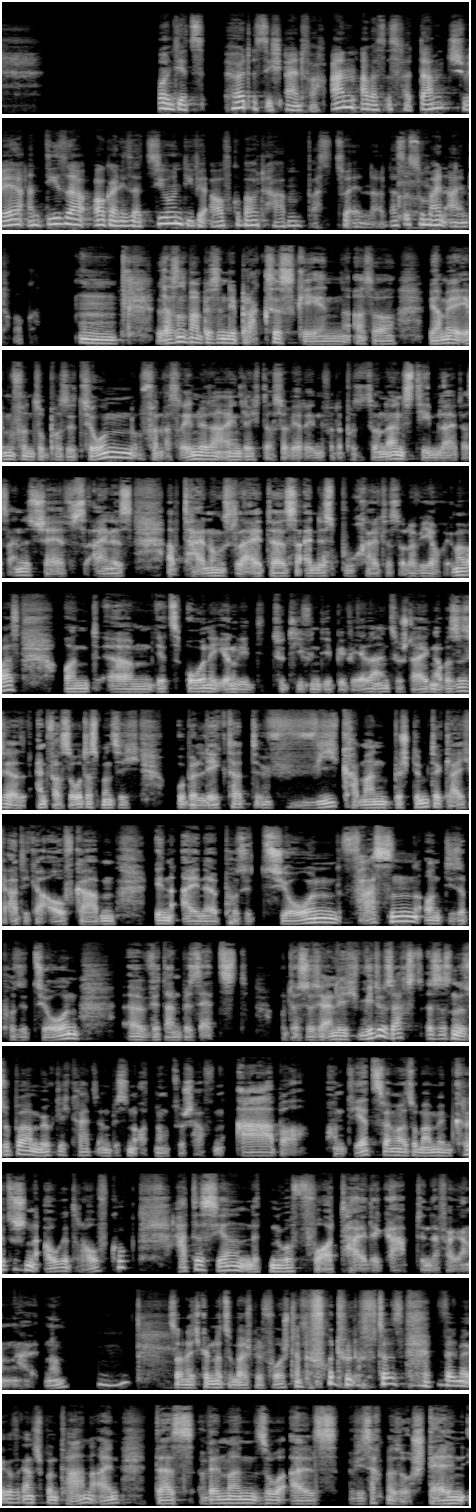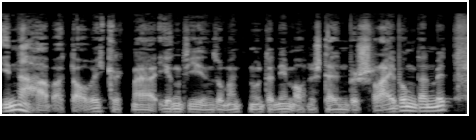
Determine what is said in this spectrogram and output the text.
Und jetzt hört es sich einfach an, aber es ist verdammt schwer, an dieser Organisation, die wir aufgebaut haben, was zu ändern. Das ist so mein Eindruck. Hm. Lass uns mal ein bisschen in die Praxis gehen. Also wir haben ja eben von so Positionen, von was reden wir da eigentlich? Also wir reden von der Position eines Teamleiters, eines Chefs, eines Abteilungsleiters, eines Buchhalters oder wie auch immer was. Und ähm, jetzt ohne irgendwie zu tief in die BWL einzusteigen, aber es ist ja einfach so, dass man sich überlegt hat, wie kann man bestimmte gleichartige Aufgaben in eine Position fassen und diese Position äh, wird dann besetzt. Und das ist ja eigentlich, wie du sagst, es ist eine super Möglichkeit, ein bisschen Ordnung zu schaffen. Aber und jetzt, wenn man so mal mit dem kritischen Auge drauf guckt, hat es ja nicht nur Vorteile gehabt in der Vergangenheit. Ne? Mhm. Sondern ich könnte mir zum Beispiel vorstellen, bevor du Luft hast, fällt mir das ganz spontan ein, dass wenn man so als, wie sagt man so, Stelleninhaber, glaube ich, kriegt man ja irgendwie in so manchen Unternehmen auch eine Stellenbeschreibung dann mit,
